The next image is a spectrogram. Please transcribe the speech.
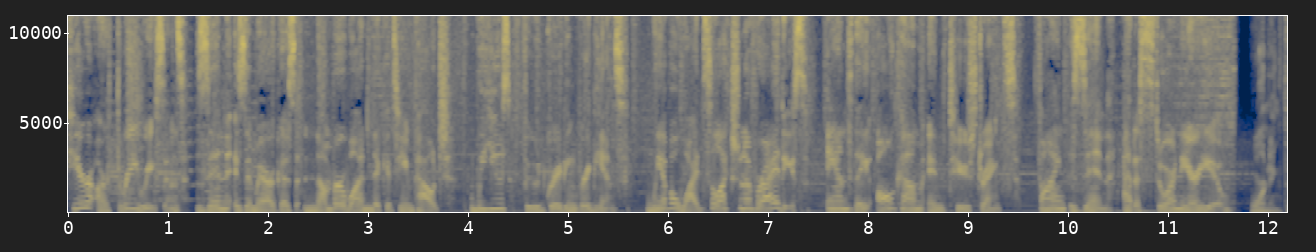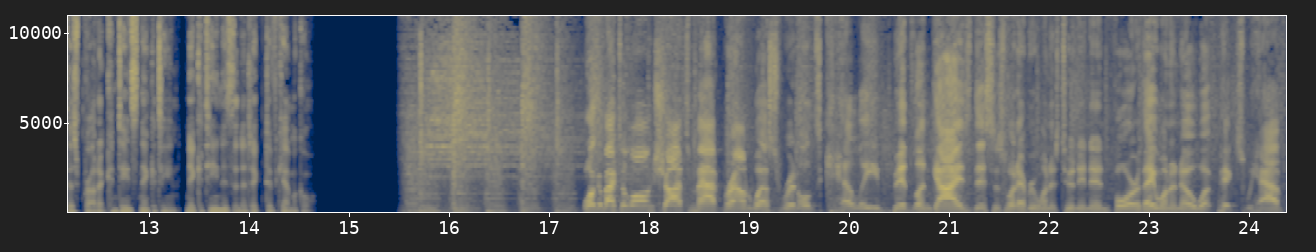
Here are three reasons Zyn is America's number one nicotine pouch. We use food grade ingredients. We have a wide selection of varieties, and they all come in two strengths. Find Zyn at a store near you. Warning this product contains nicotine. Nicotine is an addictive chemical. Welcome back to Long Shots. Matt Brown, Wes Reynolds, Kelly Bidlin. Guys, this is what everyone is tuning in for. They want to know what picks we have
